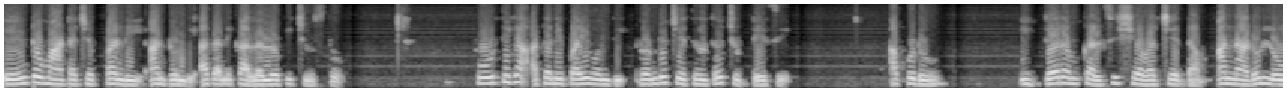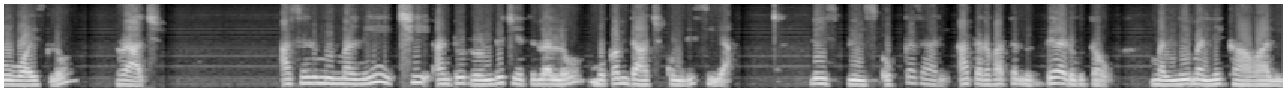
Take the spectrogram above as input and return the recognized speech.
ఏంటో మాట చెప్పండి అంటుంది అతని కళ్ళలోకి చూస్తూ. పూర్తిగా అతనిపై ఉంది రెండు చేతులతో చుట్టేసి. అప్పుడు ఇద్దరం కలిసి షవర్ చేద్దాం అన్నాడు లో వాయిస్లో రాజ్. అసలు మిమ్మల్ని ఛీ అంటూ రెండు చేతులలో ముఖం దాచుకుంది సియా. ప్లీజ్ ప్లీజ్ ఒక్కసారి ఆ తర్వాత నువ్వే అడుగుతావు. మళ్ళీ మళ్ళీ కావాలి.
